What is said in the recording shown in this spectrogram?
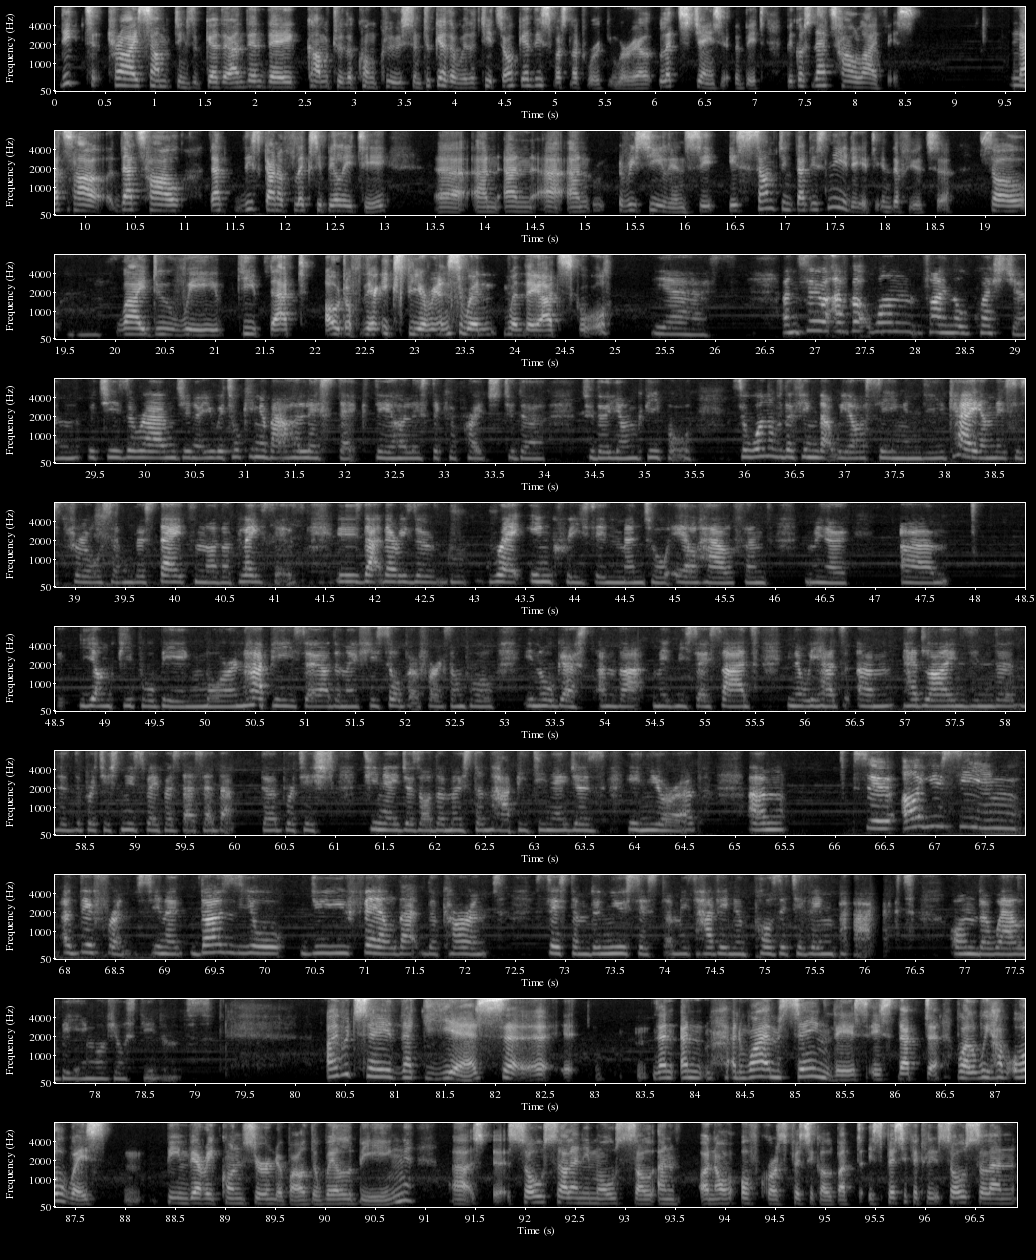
did try something together and then they come to the conclusion together with the teacher okay this was not working very well let's change it a bit because that's how life is mm. that's how that's how that this kind of flexibility uh, and and uh, and resiliency is something that is needed in the future So why do we keep that out of their experience when when they are at school? Yes. And so I've got one final question, which is around, you know, you were talking about holistic, the holistic approach to the to the young people. So one of the things that we are seeing in the UK, and this is true also in the States and other places, is that there is a great increase in mental ill health and, you know, um, young people being more unhappy. So I don't know if you saw, but for example, in August, and that made me so sad. You know, we had um, headlines in the, the, the British newspapers that said that the British teenagers are the most unhappy teenagers in Europe. Um, so are you seeing a difference you know does your do you feel that the current system the new system is having a positive impact on the well-being of your students i would say that yes uh, and, and and why i'm saying this is that uh, well we have always been very concerned about the well-being uh, social and emotional and and of course physical, but specifically social and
